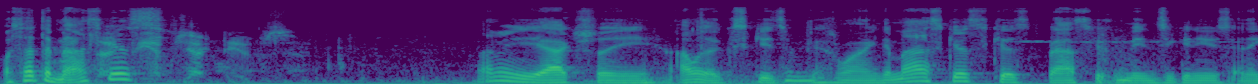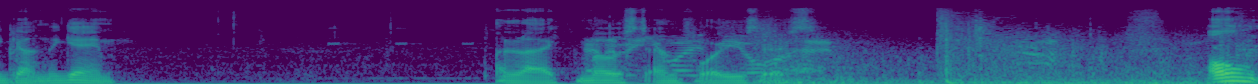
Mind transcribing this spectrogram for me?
Was that Damascus? I mean, actually, I would excuse him for wearing Damascus because Damascus means you can use any gun in the game. Unlike most Enemy M4 users. Oh,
